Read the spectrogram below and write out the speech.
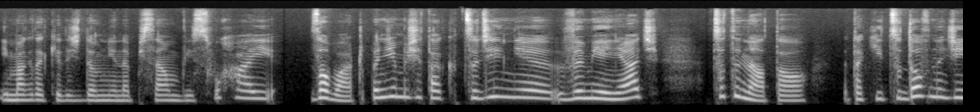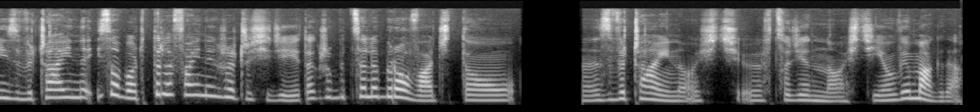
I Magda kiedyś do mnie napisała, mówi, słuchaj, zobacz, będziemy się tak codziennie wymieniać, co ty na to? Taki cudowny dzień zwyczajny i zobacz, tyle fajnych rzeczy się dzieje, tak żeby celebrować tą e, zwyczajność w codzienności. Ja mówię, Magda,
